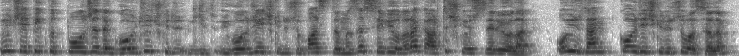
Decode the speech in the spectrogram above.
3 epik futbolcuya da golcü, içgüdü, golcü içgüdüsü bastığımızda seviye olarak artış gösteriyorlar. O yüzden golcü içgüdüsü basalım.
